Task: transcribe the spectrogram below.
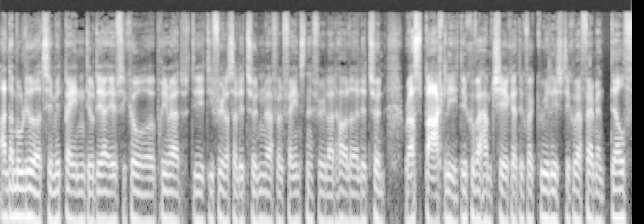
andre muligheder til midtbanen. Det er jo der, FCK primært, de, de føler sig lidt tynde, i hvert fald fansene føler, at holdet er lidt tynd. Ross Barkley, det kunne være ham tjekker, det kunne være Grealish, det kunne være Fabian Delf,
